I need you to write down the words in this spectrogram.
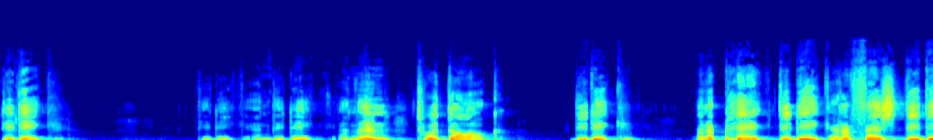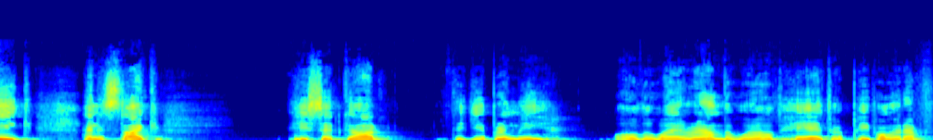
Didik. Didik and Didik. And then to a dog, Didik. And a pig, Didik. And a fish, Didik. And it's like, he said, God, did you bring me all the way around the world here to people that have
